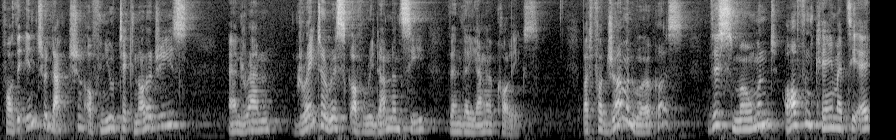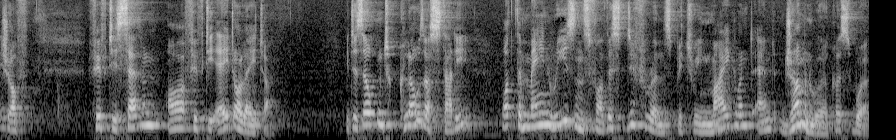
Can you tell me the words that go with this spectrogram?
for the introduction of new technologies and ran greater risk of redundancy than their younger colleagues. But for German workers, this moment often came at the age of 57 or 58 or later. It is open to closer study what the main reasons for this difference between migrant and German workers were.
